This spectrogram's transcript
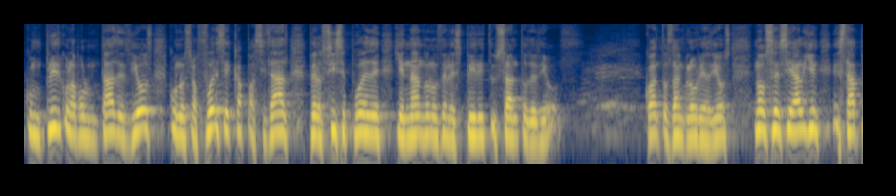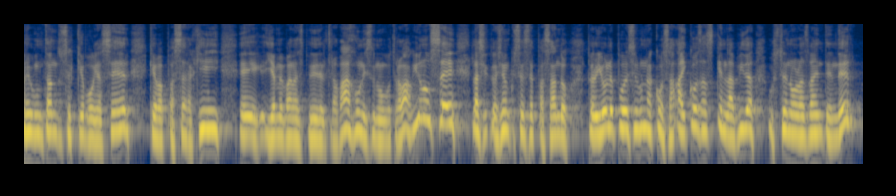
cumplir con la voluntad de Dios, con nuestra fuerza y capacidad, pero sí se puede llenándonos del Espíritu Santo de Dios. ¿Cuántos dan gloria a Dios? No sé si alguien está preguntándose qué voy a hacer, qué va a pasar aquí, eh, ya me van a despedir del trabajo, necesito un nuevo trabajo. Yo no sé la situación que usted esté pasando, pero yo le puedo decir una cosa, hay cosas que en la vida usted no las va a entender,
